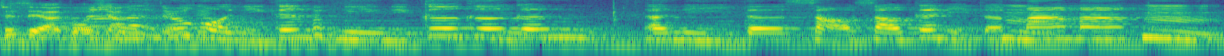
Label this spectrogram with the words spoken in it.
真的要多相处。如果你跟 你你哥哥跟呃你的嫂嫂跟你的妈妈，嗯，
